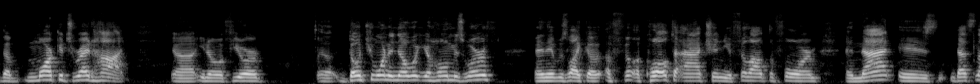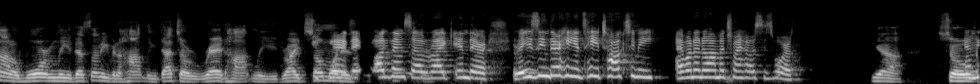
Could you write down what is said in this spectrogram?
the market's red hot. Uh, you know if you're uh, don't you want to know what your home is worth and it was like a, a, a call to action you fill out the form and that is that's not a warm lead that's not even a hot lead that's a red hot lead right someone they, is they plug themselves right in there, raising their hands. Hey, talk to me. I want to know how much my house is worth. yeah so And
